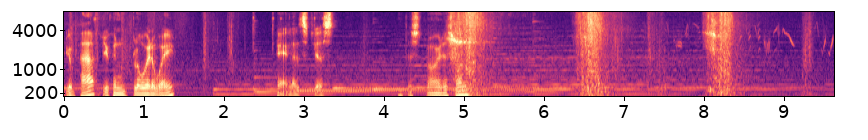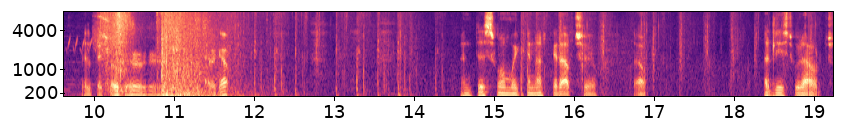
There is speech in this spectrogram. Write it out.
your path, you can blow it away. Okay, let's just destroy this one. A little bit closer. There we go. And this one we cannot get up to, so at least without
